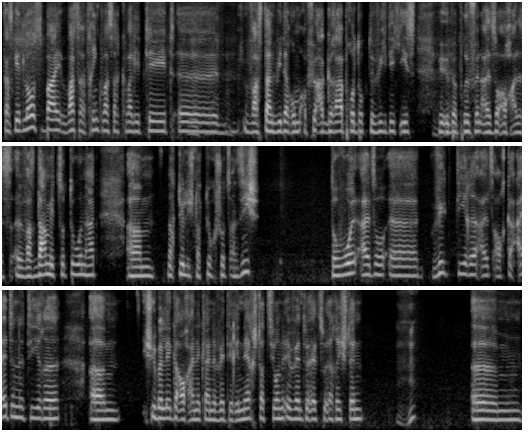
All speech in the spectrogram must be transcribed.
das geht los bei Wasser, Trinkwasserqualität, äh, was dann wiederum auch für Agrarprodukte wichtig ist. Wir überprüfen also auch alles, äh, was damit zu tun hat. Ähm, natürlich Naturschutz an sich. Sowohl also äh, Wildtiere als auch gealtete Tiere. Ähm, ich überlege auch eine kleine Veterinärstation eventuell zu errichten. Mhm. Ähm,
